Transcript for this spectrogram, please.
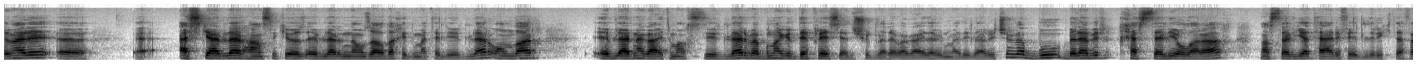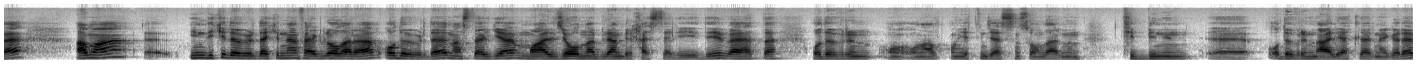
Deməli, e, əskərlər hansı ki öz evlərindən uzaqda xidmət edirdilər, onlar evlərinə qayıtmaq istəyirdilər və buna görə depressiyaya düşürdülər evə qayıda bilmədikləri üçün və bu belə bir xəstəlik olaraq nostalgiya tərif edilir ilk dəfə. Amma indiki dövrdəkindən fərqli olaraq o dövrdə nostalgiya müalicə oluna bilən bir xəstəlik idi və hətta o dövrün 16-17-ci əsrin sonlarının tibbinin e, o dövrün nailiyyətlərinə görə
